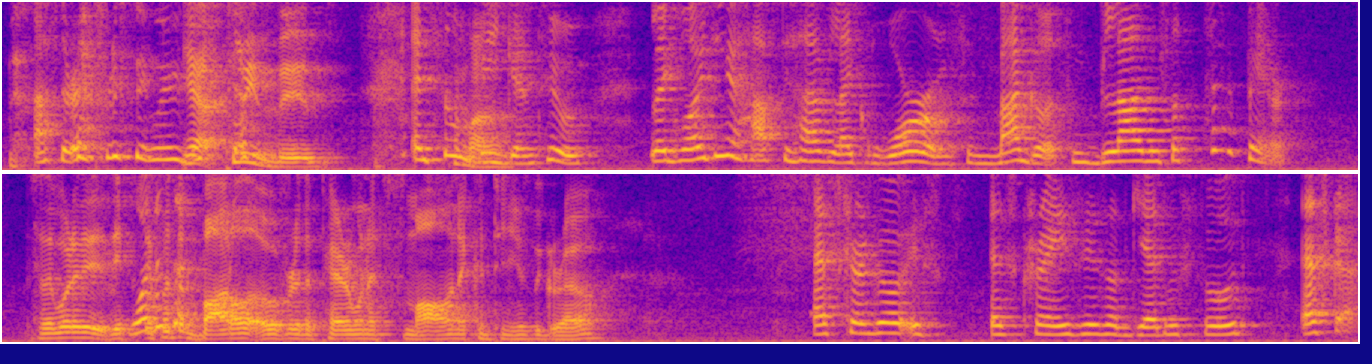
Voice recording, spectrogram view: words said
After everything we've Yeah, discussed. please, dude. And so vegan too. Like, why do you have to have like worms and maggots and blood and stuff? Have a pear. So what do they? They, What they put the bottle over the pear when it's small and it continues to grow. Escargot is as crazy as I'd get with food. Escar-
